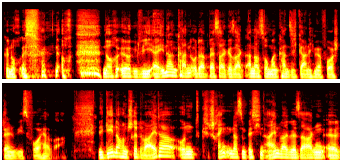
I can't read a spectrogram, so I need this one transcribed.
genug ist, noch, noch irgendwie erinnern kann oder besser gesagt andersrum, man kann sich gar nicht mehr vorstellen, wie es vorher war. Wir gehen noch einen Schritt weiter und schränken das ein bisschen ein, weil wir sagen, äh,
